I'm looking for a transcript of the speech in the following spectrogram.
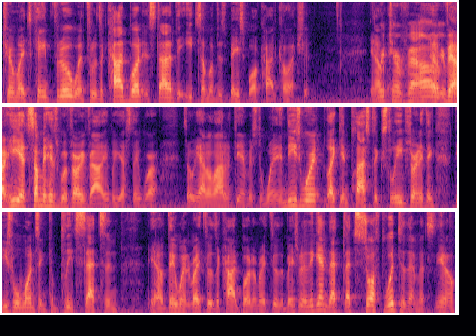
Termites came through, went through the cardboard, and started to eat some of his baseball card collection. You know, Which are valuable. Uh, he had some of his were very valuable. Yes, they were. So he had a lot of damage to one. And these weren't like in plastic sleeves or anything. These were ones in complete sets, and you know they went right through the cardboard and right through the basement. And again, that that's soft wood to them. It's you know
